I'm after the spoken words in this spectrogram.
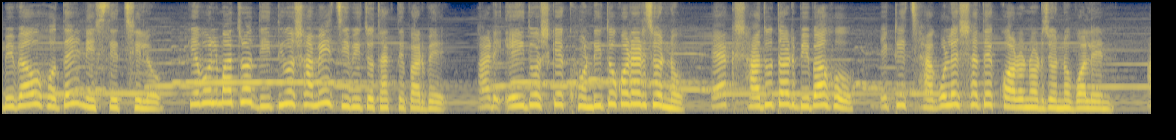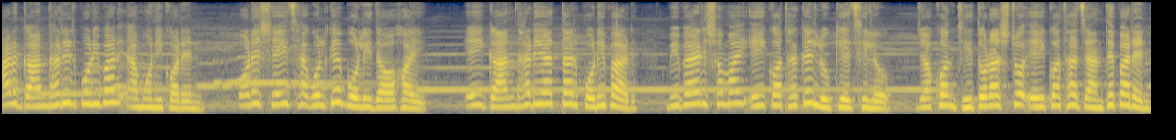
বিবাহ হতেই নিশ্চিত ছিল। কেবলমাত্র দ্বিতীয় স্বামী জীবিত থাকতে পারবে। আর এই দোষকে খণ্ডিত করার জন্য এক সাধু তার বিবাহ একটি ছাগলের সাথে করানোর জন্য বলেন। আর গান্ধারীর পরিবার এমনই করেন। পরে সেই ছাগলকে বলি দেওয়া হয়। এই গান্ধারী আর তার পরিবার বিবাহের সময় এই কথাকে লুকিয়েছিল। যখন ধৃতরাষ্ট্র এই কথা জানতে পারেন,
